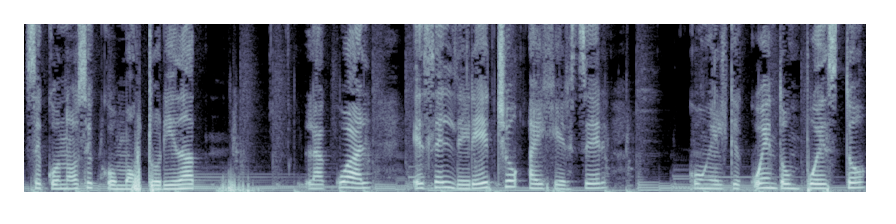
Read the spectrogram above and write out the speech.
se conoce como autoridad, la cual es el derecho a ejercer con el que cuenta un puesto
